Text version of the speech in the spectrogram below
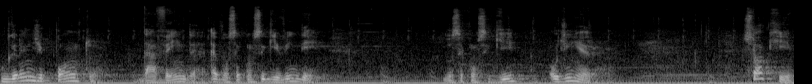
O grande ponto da venda é você conseguir vender, você conseguir o dinheiro. Só que,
